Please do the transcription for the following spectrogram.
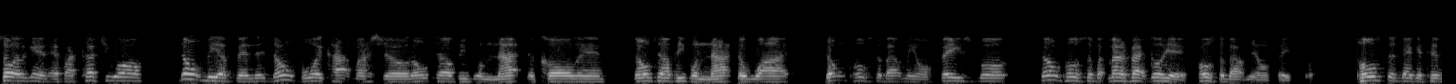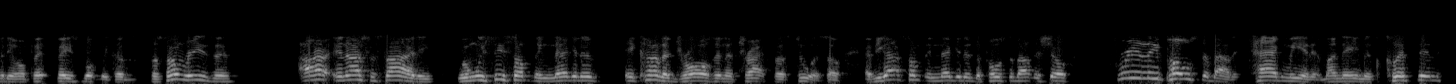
So again, if I cut you off, don't be offended. Don't boycott my show. Don't tell people not to call in. Don't tell people not to watch. Don't post about me on Facebook. Don't post about. Matter of fact, go ahead, post about me on Facebook. Post the negativity on Facebook because for some reason, our in our society, when we see something negative, it kind of draws and attracts us to it. So if you got something negative to post about the show, freely post about it. Tag me in it. My name is Clifton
